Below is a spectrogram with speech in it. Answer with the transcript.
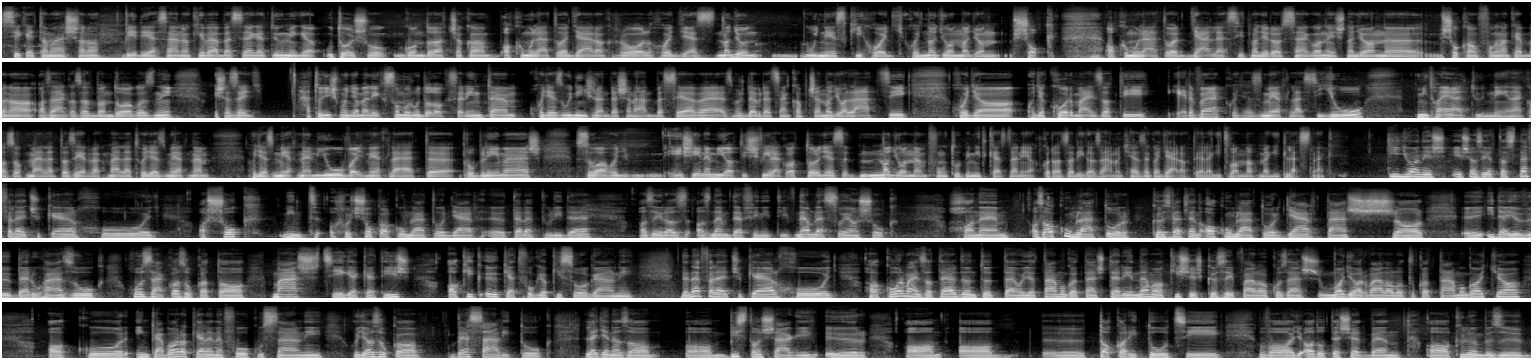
Székely Tamással, a VDS elnökével beszélgetünk, még a utolsó gondolat csak a akkumulátorgyárakról, hogy ez nagyon úgy néz ki, hogy, hogy nagyon-nagyon sok akkumulátorgyár lesz itt Magyarországon, és nagyon sokan fognak ebben az ágazatban dolgozni, és ez egy hát hogy is mondjam, elég szomorú dolog szerintem, hogy ez úgy nincs rendesen átbeszélve, ez most Debrecen kapcsán nagyon látszik, hogy a, hogy a kormányzati érvek, hogy ez miért lesz jó, mintha eltűnnének azok mellett, az érvek mellett, hogy ez miért nem, hogy ez miért nem jó, vagy miért lehet uh, problémás. Szóval, hogy, és én emiatt is félek attól, hogy ez nagyon nem fogunk tudni mit kezdeni akkor azzal igazán, hogyha ezek a gyárak tényleg itt vannak, meg itt lesznek. Így van, és, és azért azt ne felejtsük el, hogy a sok, mint hogy sok akkumulátorgyár települ ide, azért az, az nem definitív. Nem lesz olyan sok hanem az akkumulátor, közvetlen akkumulátor gyártással idejövő beruházók hozzák azokat a más cégeket is, akik őket fogja kiszolgálni. De ne felejtsük el, hogy ha a kormányzat eldöntötte, hogy a támogatás terén nem a kis és középvállalkozású magyar vállalatokat támogatja, akkor inkább arra kellene fókuszálni, hogy azok a beszállítók, legyen az a a biztonsági őr, a, a takarító cég, vagy adott esetben a különböző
